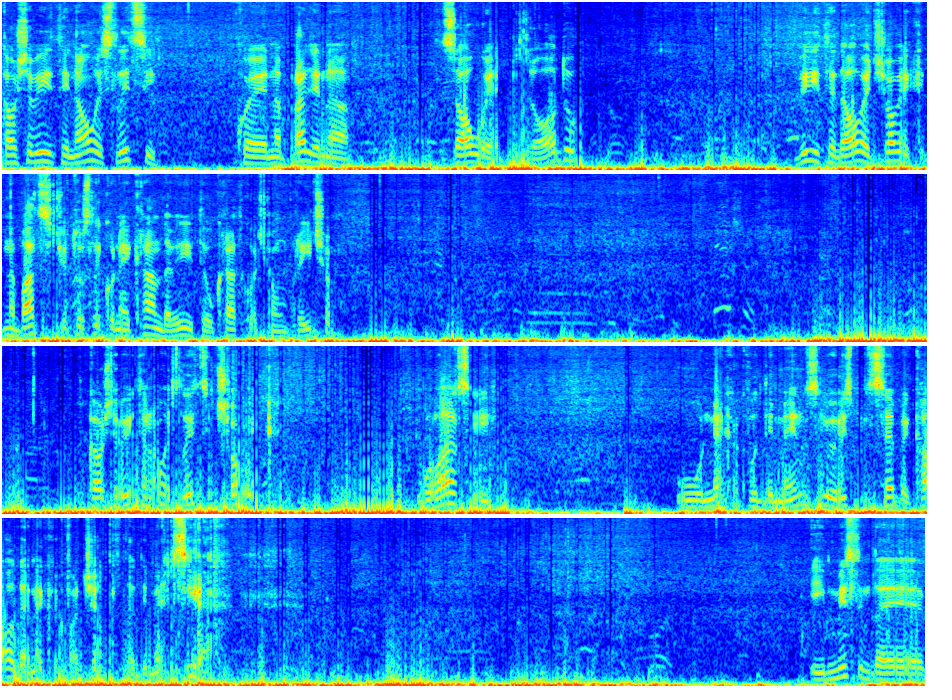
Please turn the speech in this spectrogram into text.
Kao što vidite na ovoj slici koja je napravljena za ovu epizodu, vidite da ovaj čovjek, nabacit ću tu sliku na ekran da vidite ukratko o čemu pričam. Kao što vidite na ovoj slici čovjek ulazi u nekakvu dimenziju ispred sebe kao da je nekakva četvrta dimenzija. I mislim da je,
